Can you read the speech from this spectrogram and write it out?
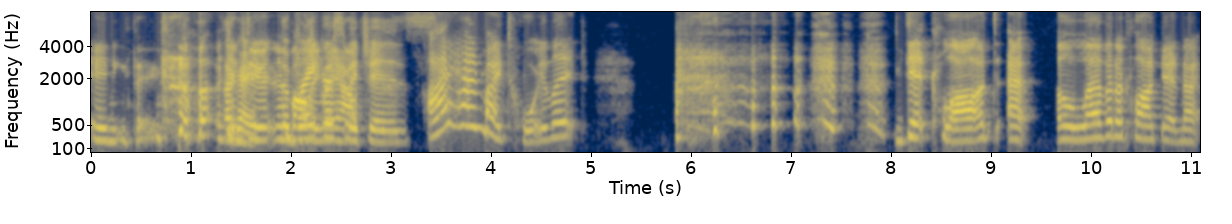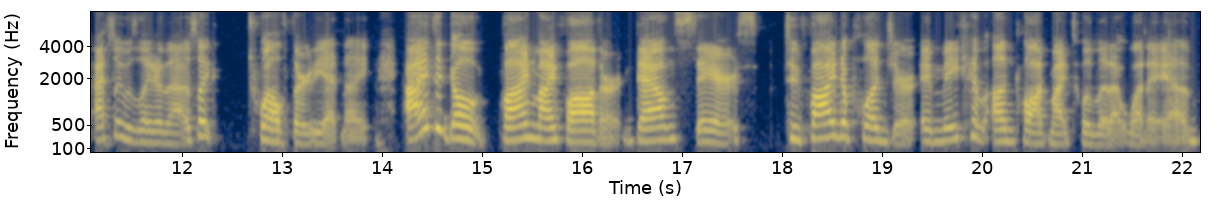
anything. okay, do- the breaker switches. I had my toilet get clogged at 11 o'clock at night. Actually, it was later than that. It was like 12.30 at night. I had to go find my father downstairs to find a plunger and make him unclog my toilet at 1 a.m.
